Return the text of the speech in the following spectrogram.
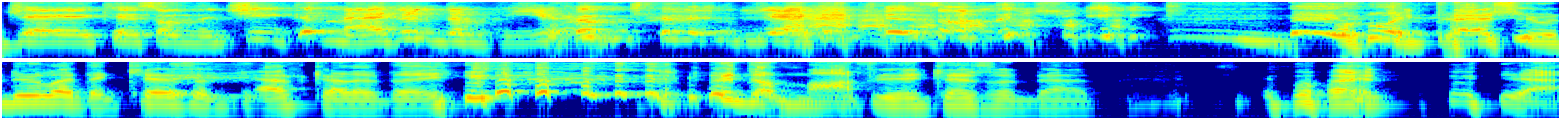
Jay a kiss on the cheek. Imagine DeVito giving Jay a kiss on the cheek. or like Pesci would do like the kiss of death kind of thing. like the mafia kiss of death. But yeah,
